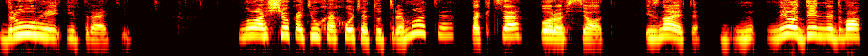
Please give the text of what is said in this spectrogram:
другий і третій. Ну, а що Катюха хоче тут тримати, так це поросят. І знаєте, не один, не два,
